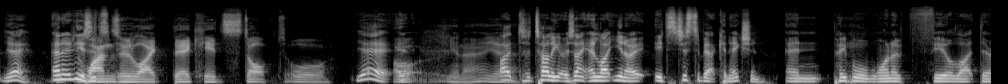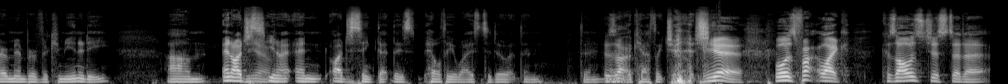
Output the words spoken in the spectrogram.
Yeah, and it the is. it's- ones who like their kids stopped or yeah, it- you know yeah I totally get what you're saying. And like you know, it's just about connection, and people Mm. want to feel like they're a member of a community. Um, and I just Yeah. you know, and I just think that there's healthier ways to do it than than Is that- the Catholic Church. yeah. Well, it's fun. Like, because I was just at a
